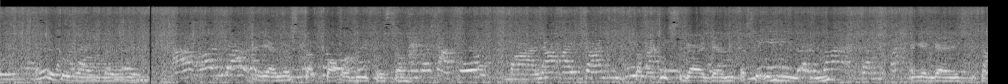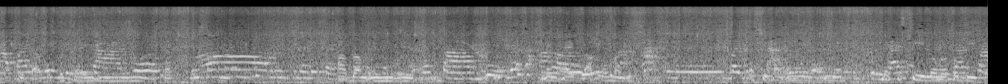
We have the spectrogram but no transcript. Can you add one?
Ay, ito ba? Ayan, na-stop ako dito sa Cactus Garden kasi umulan. Ayan guys, ipapakita ko po sa inyo yung cactus habang umulan. Nag-hype ako mag-isa. Kasi pang umulan niya. Nakasilong ako dito.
